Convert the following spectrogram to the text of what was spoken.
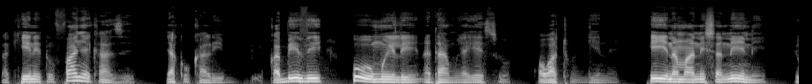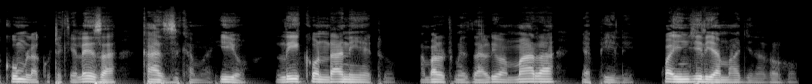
lakini tufanye kazi ya kukabidhi huu mwili na damu ya yesu kwa watu wengine. Hii inamaanisha nini? Jukumu la kutekeleza kazi kama hiyo liko ndani yetu ambalo tumezaliwa mara ya pili kwa injili ya maji na roho.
